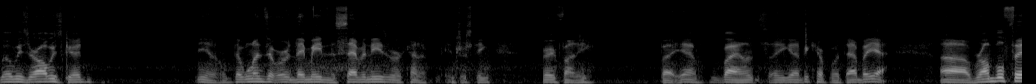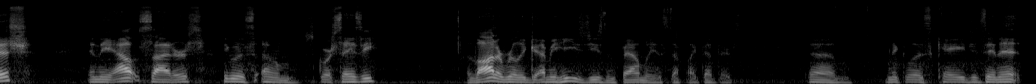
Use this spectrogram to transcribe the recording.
movies are always good. You know, the ones that were they made in the '70s were kind of interesting, very funny, but yeah, violence. So you gotta be careful with that. But yeah, uh, Rumblefish and The Outsiders. I think it was um, Scorsese. A lot of really good. I mean, he's using family and stuff like that. There's um, Nicolas Cage is in it,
